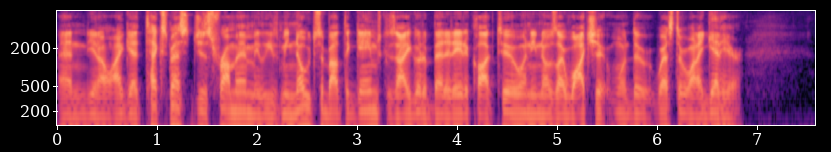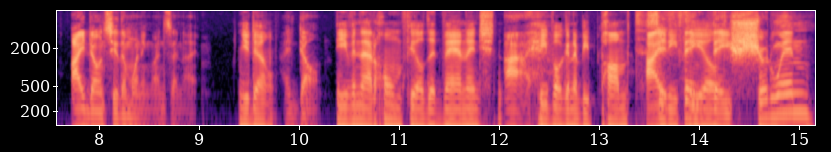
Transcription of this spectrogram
And, you know, I get text messages from him. He leaves me notes about the games because I go to bed at 8 o'clock too, and he knows I watch it when the rest of when I get here. I don't see them winning Wednesday night. You don't. I don't. Even that home field advantage, I- people are going to be pumped. I think Field. they should win.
